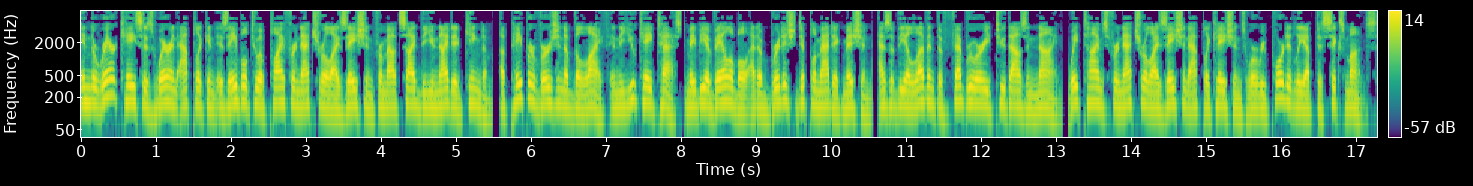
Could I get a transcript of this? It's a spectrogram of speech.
In the rare cases where an applicant is able to apply for naturalisation from outside the United Kingdom, a paper version of the Life in the UK test may be available at a British diplomatic mission. As of the 11th of February 2009, wait times for naturalisation applications were reportedly up to 6 months.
